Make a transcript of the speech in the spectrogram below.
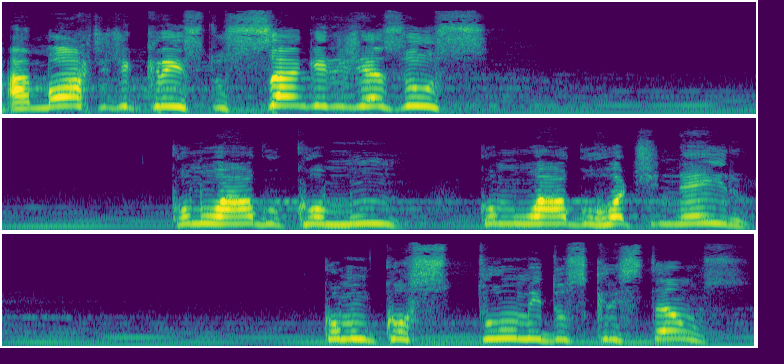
a morte de Cristo, o sangue de Jesus, como algo comum, como algo rotineiro, como um costume dos cristãos.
